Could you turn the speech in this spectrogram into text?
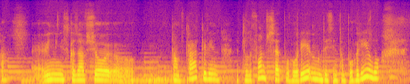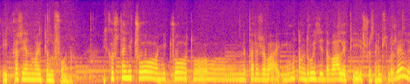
Так. Він мені сказав, що е, там втратив він телефон, все погоріло, ну десь він там погоріло. І каже, я не маю телефона. І кажу, та нічого, нічого, то не переживай. Йому там друзі давали ті, що з ним служили.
